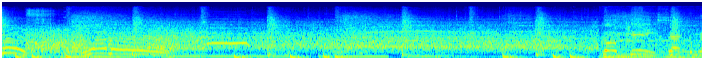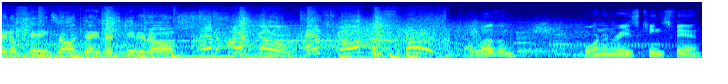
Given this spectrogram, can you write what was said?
Chris Webber. Go Kings, Sacramento Kings all day. Let's get it on. And Arco has gone for berserk. I love him. Born and raised Kings fan.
